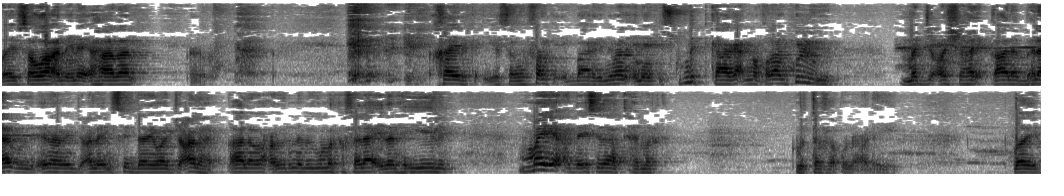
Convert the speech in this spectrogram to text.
ayb sawaan inay ahaadaan. Khayrka iyo samafalka iyo baarinimada inay isku mid kaaga noqdaan kulligood ma jeceshahay? Qaala balaa buu yidhi inaanan jeclayn iska daayo waa jecelahay qaala waxau yihi nabigu marka falaa idan ha yeelin. Maya hadday sidaa tahay marka muttafaqun calayhi ayb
